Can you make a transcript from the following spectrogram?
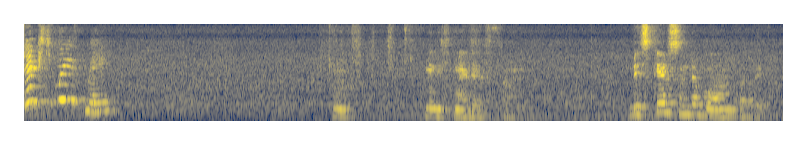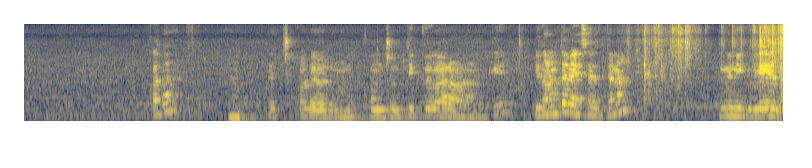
నెక్స్ట్ మిల్క్ మేడ్ మిల్క్ మేడ్ వేస్తాం. బిస్కెట్స్ ఉంటే బాగుంటుంది. కదా? తెచ్చుకోలేదు మనకు కొంచెం తిక్కుగా రావడానికి. ఇదంతా వేసేస్తేనా? ఇంక నీకు లేదు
